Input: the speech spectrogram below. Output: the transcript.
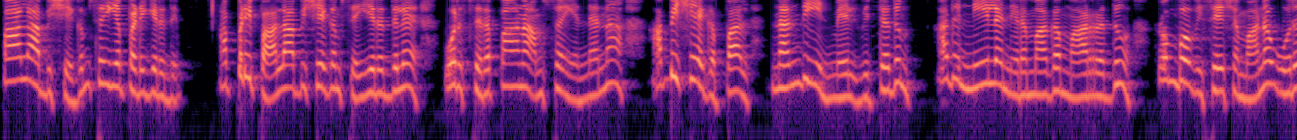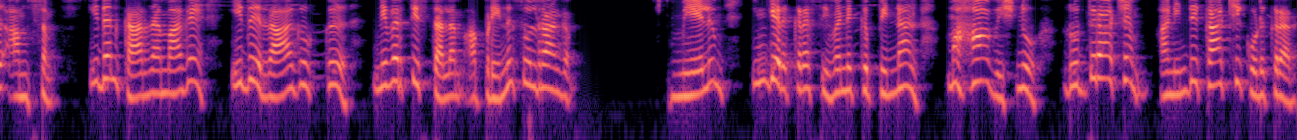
பாலாபிஷேகம் செய்யப்படுகிறது. அப்படி பாலாபிஷேகம் செய்கிறதுல ஒரு சிறப்பான அம்சம் என்னன்னா அபிஷேக பால் நந்தியின் மேல் விட்டதும் அது நீல நிறமாக மாறுறதும் ரொம்ப விசேஷமான ஒரு அம்சம். இதன் காரணமாக இது ராகுக்கு நிவர்த்தி ஸ்தலம் அப்படின்னு சொல்றாங்க. மேலும் இங்க இருக்கிற சிவனுக்கு பின்னால் மகாவிஷ்ணு ருத்ராட்சம் அணிந்து காட்சி கொடுக்கிறார்.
